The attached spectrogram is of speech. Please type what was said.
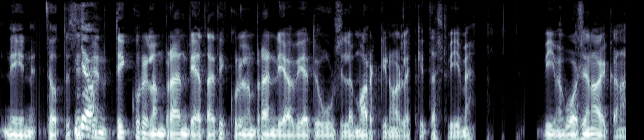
niin te olette siis vienyt Tikkurilan brändiä tai Tikkurilan brändiä on viety uusille markkinoillekin tässä viime, viime vuosien aikana.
